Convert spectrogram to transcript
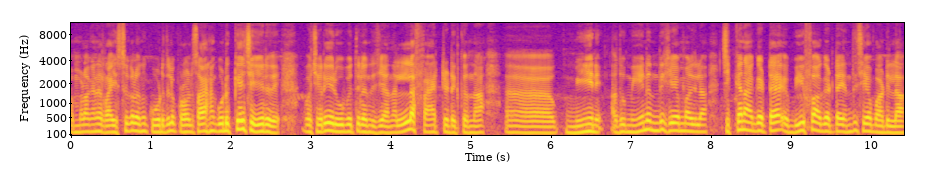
നമ്മളങ്ങനെ റൈസുകളൊന്നും കൂടുതൽ പ്രോത്സാഹനം കൊടുക്കുകയും ചെയ്യരുത്. അപ്പോൾ ചെറിയ രൂപത്തിൽ എന്ത് ചെയ്യുക? നല്ല ഫാറ്റ് എടുക്കുന്ന മീൻ. അത് മീൻ എന്ത് ചെയ്യാൻ പാടില്ല? ചിക്കൻ ആകട്ടെ ബീഫ് ആകട്ടെ എന്ത് ചെയ്യാൻ പാടില്ല?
